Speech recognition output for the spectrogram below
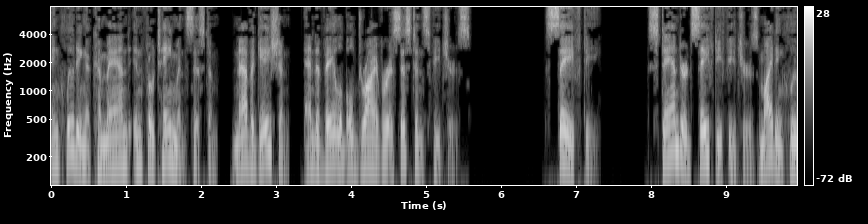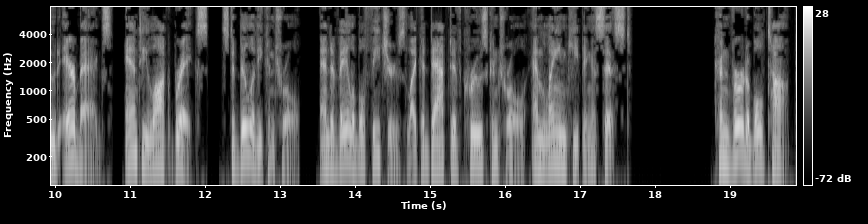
including a COMAND infotainment system, navigation, and available driver assistance features. Safety. Standard safety features might include airbags, anti-lock brakes, stability control, and available features like adaptive cruise control and lane keeping assist. Convertible top.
